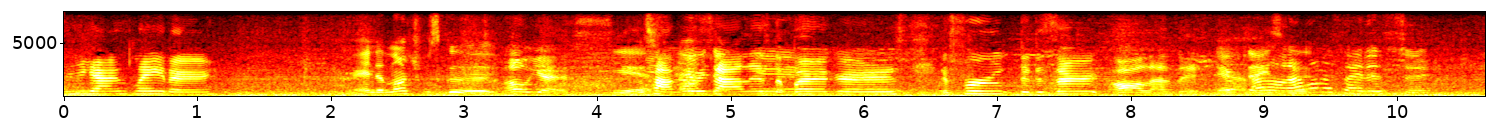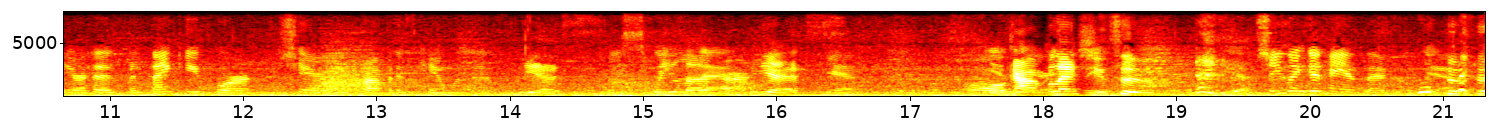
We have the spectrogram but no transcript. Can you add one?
See you guys later. And the lunch was good. Oh yes. Yeah. The taco salads, the burgers, the fruit, the dessert, all of it. Yeah. Oh, I want to say this to your husband. Thank you for sharing Prophetess Kim with us. Yes. You sweet love her. Yes. Yes. Oh, God bless you too. Yeah. She's in good hands though. Yeah.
